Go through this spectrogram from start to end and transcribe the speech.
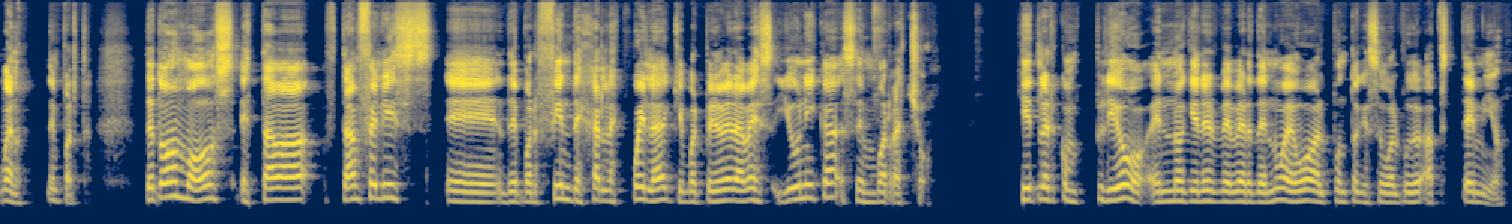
Bueno, no importa. De todos modos, estaba tan feliz eh, de por fin dejar la escuela que por primera vez y única se emborrachó. Hitler cumplió en no querer beber de nuevo al punto que se volvió abstemio.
